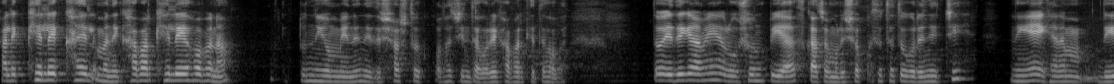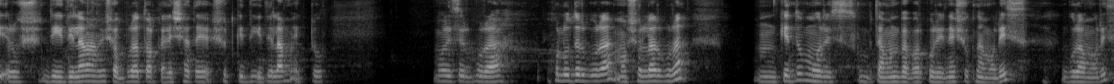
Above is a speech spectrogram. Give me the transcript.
খালি খেলে খাই মানে খাবার খেলে হবে না। একটু নিয়ম মেনে নিজের স্বাস্থ্যের কথা চিন্তা করে খাবার খেতে হবে। তো এদিকে আমি রসুন, পেঁয়াজ, কাঁচামরিচ সব কিছু থেতে করে নিচ্ছি। নিয়ে এখানে দিয়ে দিয়ে দিলাম আমি সবগুলো তরকারির সাথে শুটকি দিয়ে দিলাম একটু মরিচের গুঁড়া, হলুদের গুঁড়া, মশলার গুঁড়া। কিন্তু মরিচ তেমন ব্যবহার করি না শুকনা মরিচ, গুঁড়া মরিচ,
